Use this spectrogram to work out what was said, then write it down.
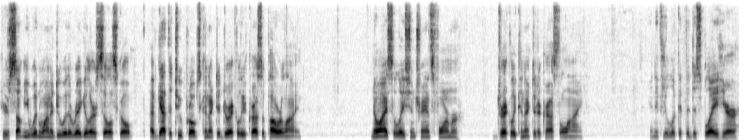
Here's something you wouldn't want to do with a regular oscilloscope. I've got the two probes connected directly across the power line. No isolation transformer, directly connected across the line. And if you look at the display here,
